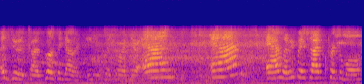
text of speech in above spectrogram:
Let's do it, guys. Go take down an evil crystal right there. And, and, and, let me finish, guys. Percival.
